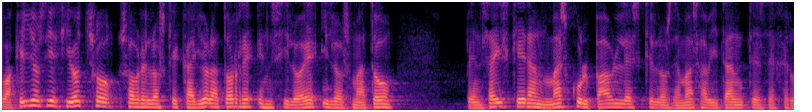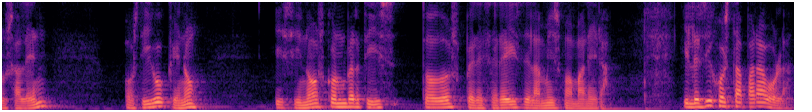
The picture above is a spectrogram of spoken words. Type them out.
o aquellos dieciocho sobre los que cayó la torre en Siloé y los mató, ¿pensáis que eran más culpables que los demás habitantes de Jerusalén? Os digo que no, y si no os convertís, todos pereceréis de la misma manera. Y les dijo esta parábola,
